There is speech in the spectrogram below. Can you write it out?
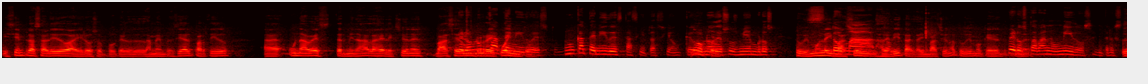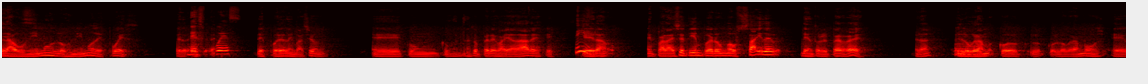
y siempre ha salido airoso, porque la membresía del partido, eh, una vez terminadas las elecciones, va a Pero un nunca ha recuento. tenido esto, nunca ha tenido esta situación, que No, uno de sus miembros Tuvimos la invasión, toma- Adelita, la invasión la tuvimos que... Pero estaban unidos entre ustedes. La unimos, los unimos después. Es- Después. después de la invasión, eh, con, con Ernesto Pérez Valladares, que, Sí. que era, eh, para ese tiempo era un outsider dentro del PRD, ¿verdad? Y logramos, co- co- logramos eh,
